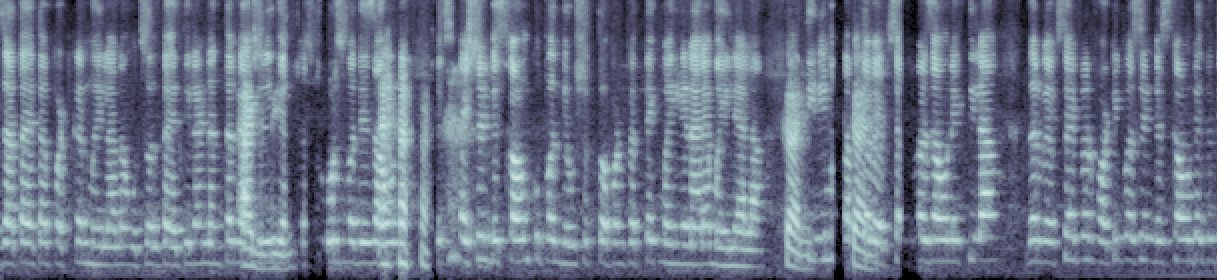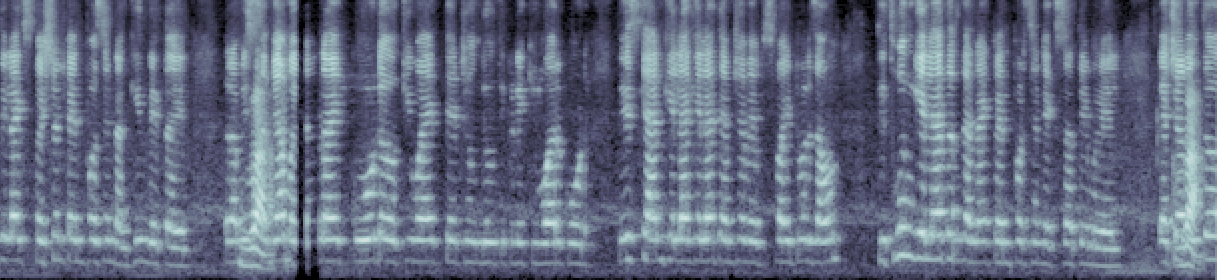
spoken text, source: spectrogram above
जाता येता पटकन महिलांना उचलता येतील आणि नंतर नॅचरली. त्यांच्या स्टोर्समध्ये जाऊन स्पेशल डिस्काउंट कुपन देऊ शकतो आपण प्रत्येक महिला येणाऱ्या करेक्ट तिने मग Correct. वेबसाईटवर जाऊन एक तिला जर वेबसाईटवर फॉर्टी पर्सेंट डिस्काउंट आहे तर तिला एक स्पेशल टेन पर्सेंट आणखीन देता येईल तर आम्ही. सगळ्या महिलांना एक कोड किंवा एक ते ठेवून देऊ तिकडे क्यू आर कोड ते स्कॅन केल्या केल्या त्यांच्या वेबसाईटवर जाऊन तिथून गेल्या तर त्यांना एक टेन पर्सेंट एक्स्ट्रा ते मिळेल त्याच्यानंतर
